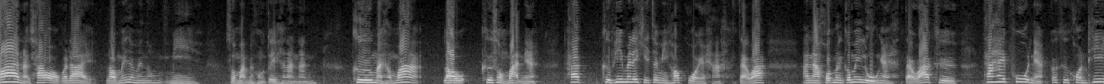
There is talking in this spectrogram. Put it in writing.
บ้านอะเช่าเอาก็ได้ เราไม่จำเป็นต้องมีสมบัติเป็นของตัวเองขนาดนั้น คือหมายความว่าเราคือสมบัติเนี่ย ถ้าคือพี่ไม่ได้คิดจะมีครอบครัวไงคะแต่ว่าอนาคตมันก็ไม่รู้ไงแต่ว่าคือถ้าให้พูดเนี่ยก็คือคนที่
